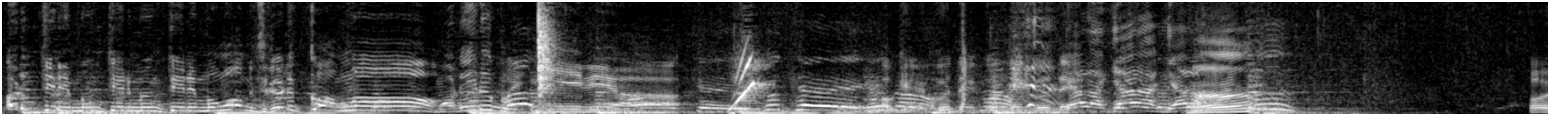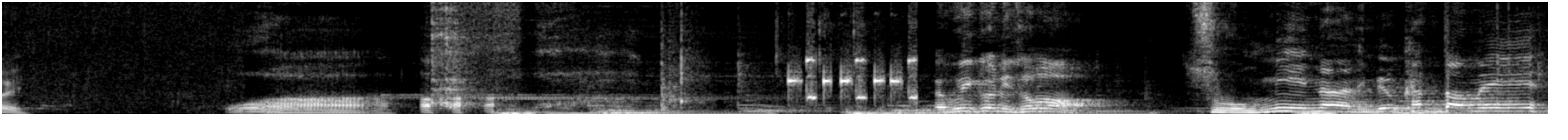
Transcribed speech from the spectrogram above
啊，你点问点问点问，我唔是跟你讲咯，我你都袂记了。OK，OK，OK，OK，OK，行啦行啦行啦。哎，哇！哎，辉哥，你说。煮面啊，你没有看到咩？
